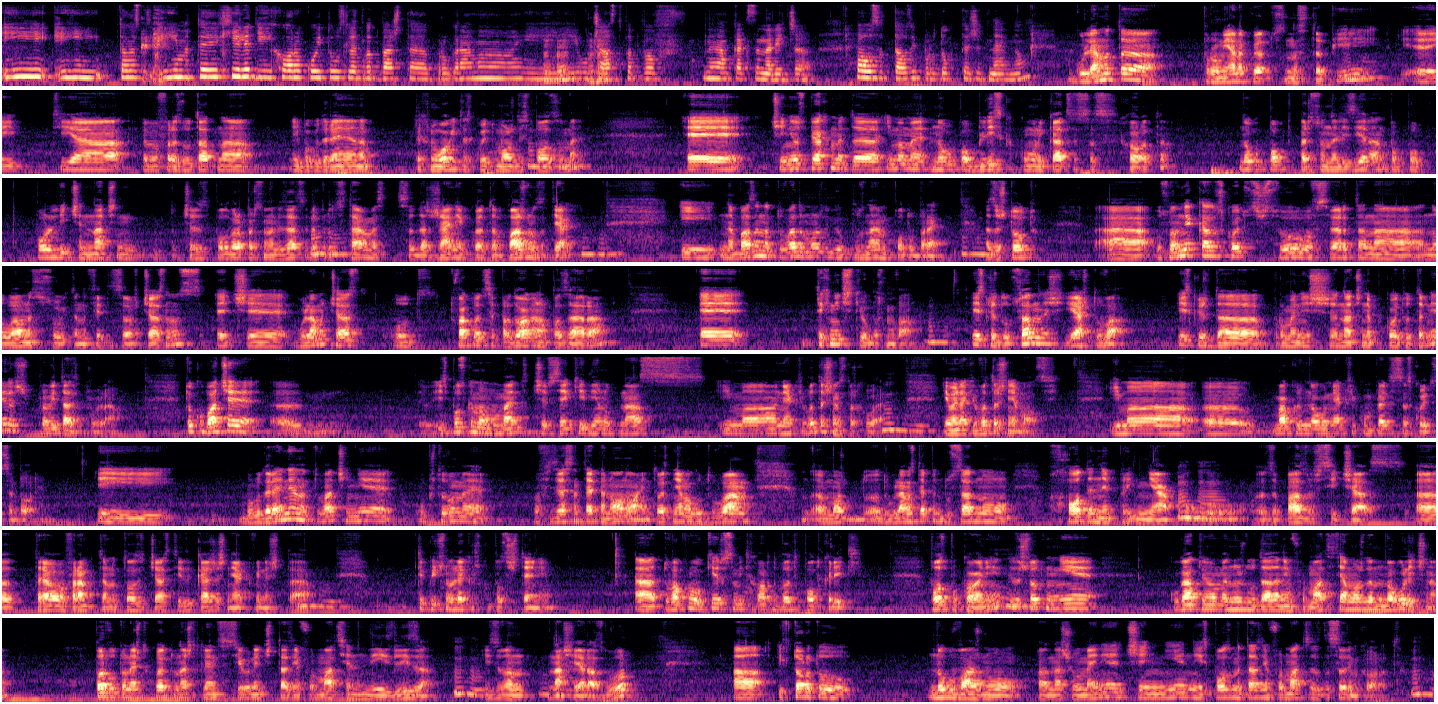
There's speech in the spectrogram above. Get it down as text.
И, и, тоест, и имате хиляди хора, които следват вашата програма и, мгм. участват в, не знам как се нарича, ползват този продукт ежедневно. Голямата промяна, която се настъпи, е и тя е в резултат на и благодарение на технологиите, с които може да използваме, е, че ние успяхме да имаме много по-близка комуникация с хората, много по-персонализиран, по- по- по-личен начин, чрез по-добра персонализация да предоставяме съдържание, което е важно за тях. И на база на това да може да ги опознаем по-добре. Защото а, основният казус, който съществува в сферата на, на wellness услугите, на фитнеса в частност, е, че голяма част от това, което се предлага на пазара, е технически обосновано. Искаш да отслабнеш, яш това. Искаш да промениш начина по който тренираш, прави тази програма. Тук обаче е, изпускаме момента, че всеки един от нас има някакви вътрешни страхове има някакви вътрешни емоции. Има а, малко или много някакви комплекси, с които се бори. И благодарение на това, че ние общуваме в известна степен онлайн, т.е. няма го това може, до голяма степен досадно ходене при някого, Мгм. запазваш си час, а, трябва в рамките на този час ти да кажеш някакви неща, Мгм. типично лекарско посещение. А, това провокира самите хора да бъдат по-открити, по-спокойни, защото ние, когато имаме нужда от дадена информация, тя може да е много лична. Първото нещо, което нашите клиенти са сигурни, е, че тази информация не излиза Мгм. извън нашия разговор. А, и второто много важно а, наше умение е, че ние не използваме тази информация за да съдим хората. Мгм.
